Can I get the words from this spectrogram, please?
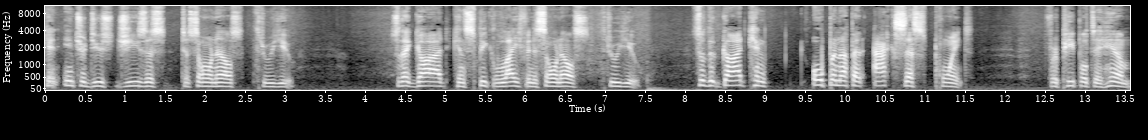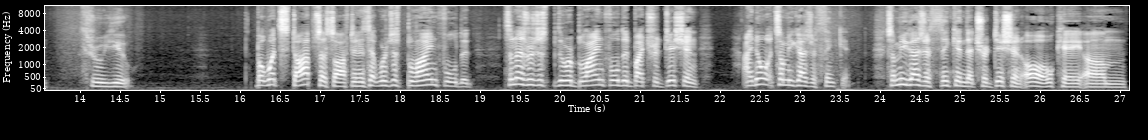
can introduce Jesus to someone else through you. So that God can speak life into someone else through you. So that God can open up an access point for people to Him through you. But what stops us often is that we're just blindfolded. Sometimes we're just we're blindfolded by tradition. I know what some of you guys are thinking. Some of you guys are thinking that tradition. Oh, okay. Um,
